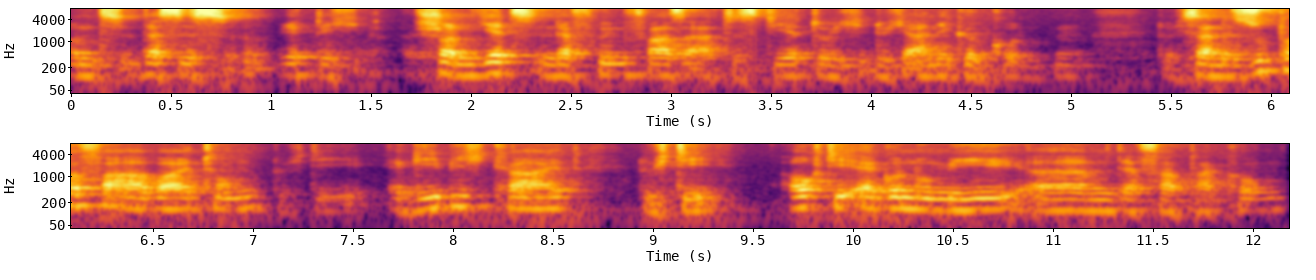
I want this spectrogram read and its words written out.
Und das ist wirklich schon jetzt in der frühen Phase attestiert durch, durch einige Kunden, durch seine Superverarbeitung, durch die Ergiebigkeit, durch die, auch die Ergonomie ähm, der Verpackung,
